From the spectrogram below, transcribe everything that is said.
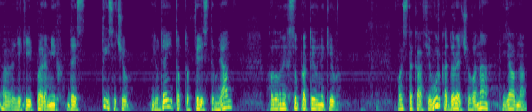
е, який переміг десь тисячу людей, тобто філістимлян, головних супротивників. Ось така фігурка, до речі, вона явно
